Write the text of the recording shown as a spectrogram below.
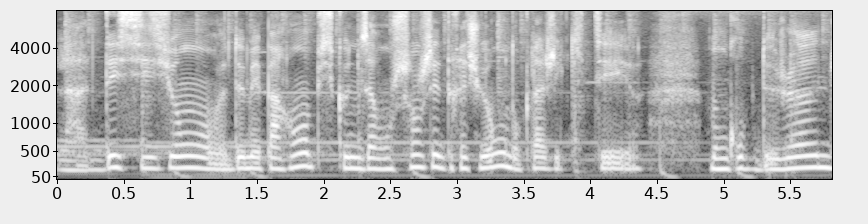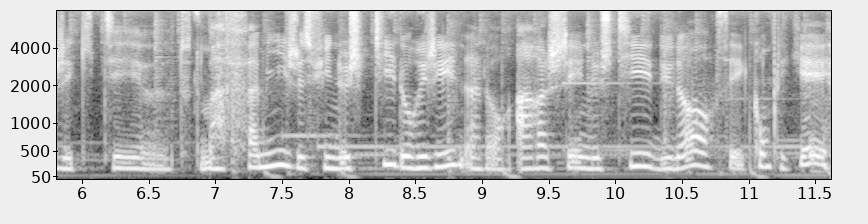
la décision de mes parents puisque nous avons changé de région. Donc là, j'ai quitté euh, mon groupe de jeunes, j'ai quitté euh, toute ma famille. Je suis une ch'ti d'origine, alors arracher une ch'ti du Nord, c'est compliqué.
